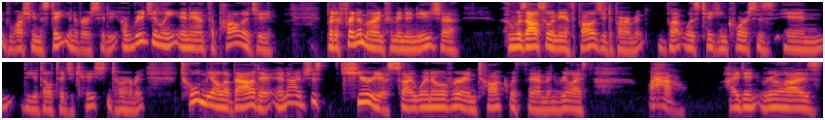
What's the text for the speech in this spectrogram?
at Washington State University, originally in anthropology. But a friend of mine from Indonesia, who was also in the anthropology department, but was taking courses in the adult education department, told me all about it. And I was just curious. So I went over and talked with them and realized, wow, I didn't realize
